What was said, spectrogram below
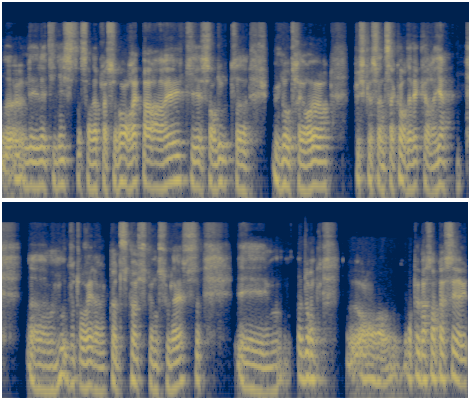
euh les latinistes s'en apercevront réparer, qui est sans doute euh, une autre erreur, puisque ça ne s'accorde avec rien. Euh, vous trouvez le code SCOS consules. Et donc, on, on peut maintenant passer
